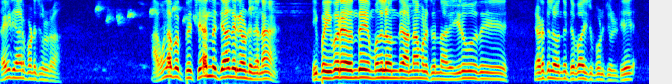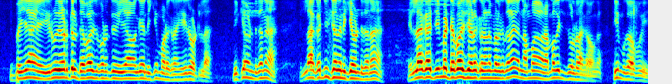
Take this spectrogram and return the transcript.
ரைடு யார் பண்ண சொல்கிறா அவங்களாம் இப்போ சேர்ந்து சேர்ந்துருக்க வேண்டியது தானே. இப்போ இவர் வந்து முதல்ல வந்து அண்ணாமலை சொன்னார் இருபது இடத்துல வந்து டெபாசிட் போகணும்னு சொல்லிட்டு. இப்போ ஏன் இருபது இடத்துல டெபாசிட் போடுறது ஏன் அவங்க நிற்க மாட்டேங்கிறாங்க ஈரோட்டில்? நிற்க வேண்டியது தானே. எல்லா கட்சியும் சேர்ந்து நிற்க வேண்டியது தானே. எல்லா கட்சியுமே டெபாசிட் இழக்கிற நிலைமை இருக்கிறதுனால நம்ம நம்ம கட்சி சொல்கிறாங்க அவங்க திமுக போய்.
